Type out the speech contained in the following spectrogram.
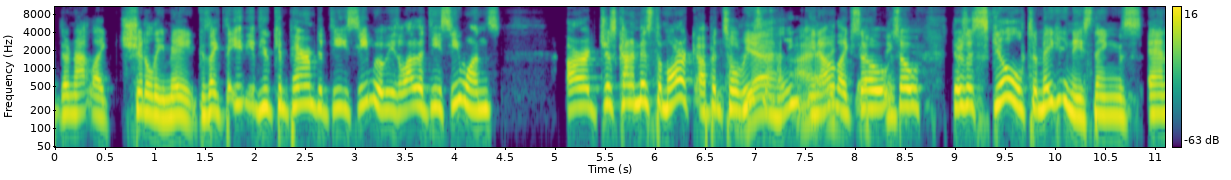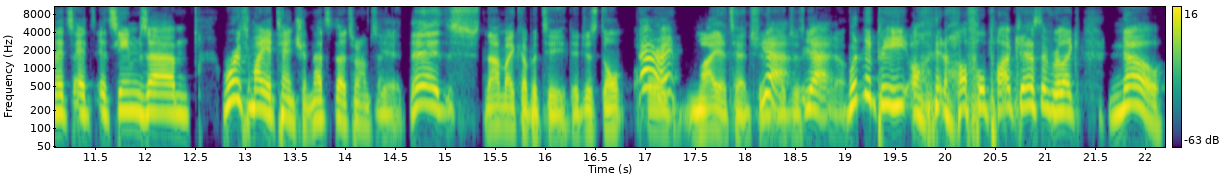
they're not like shittily made because like if you compare them to DC movies, a lot of the DC ones are just kind of missed the mark up until recently. I- you know, I- like so so there's a skill to making these things and it's it, it seems um worth my attention. That's that's what I'm saying. Yeah, it's not my cup of tea. They just don't All hold right. my attention. Yeah, just, yeah. you know. Wouldn't it be an awful podcast if we're like, no,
